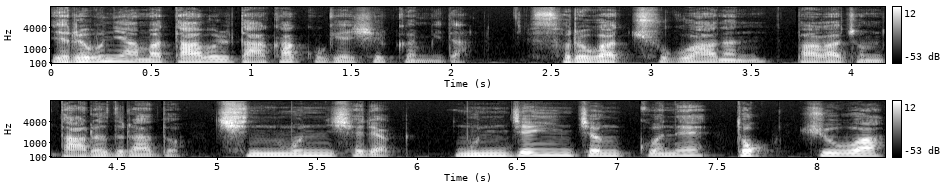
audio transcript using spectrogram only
여러분이 아마 답을 다 갖고 계실 겁니다. 서로가 추구하는 바가 좀 다르더라도 친문 세력, 문재인 정권의 독주와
